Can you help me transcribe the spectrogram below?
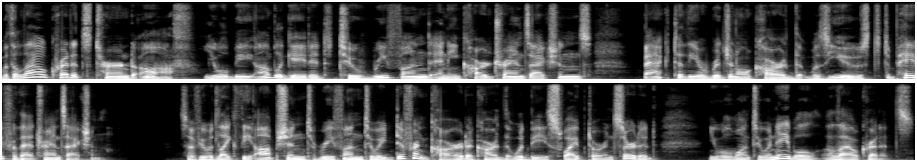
With Allow Credits turned off, you will be obligated to refund any card transactions back to the original card that was used to pay for that transaction. So if you would like the option to refund to a different card, a card that would be swiped or inserted, you will want to enable Allow Credits.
